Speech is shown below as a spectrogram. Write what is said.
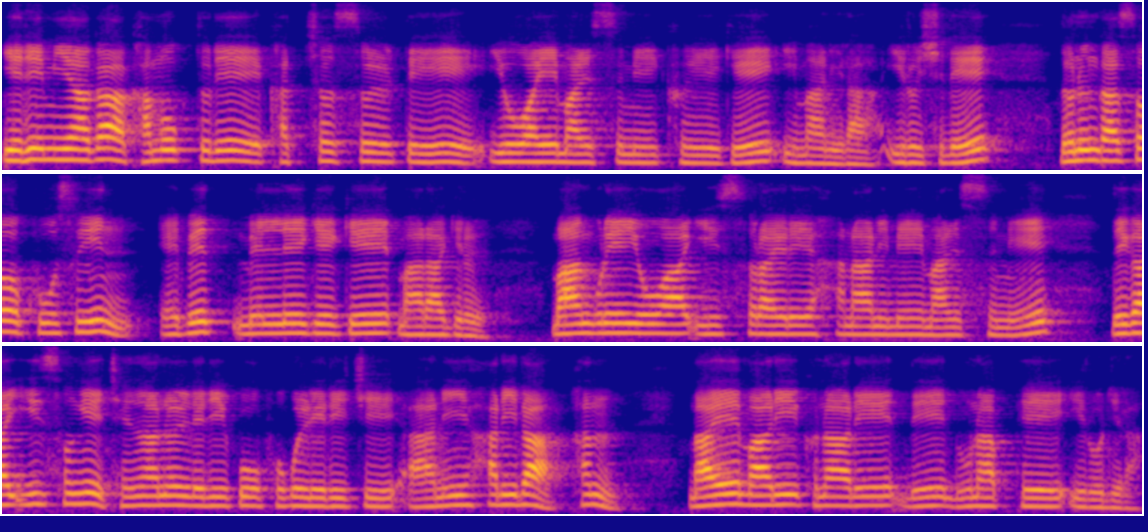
예레미야가 감옥들에 갇혔을 때에 여호와의 말씀이 그에게 임하니라 이르시되 너는 가서 구수인 에벳 멜렉에게 말하기를 만군의 여호와 이스라엘의 하나님의 말씀에 내가 이 성에 재난을 내리고 복을 내리지 아니하리라 한 나의 말이 그날에 내 눈앞에 이루리라.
